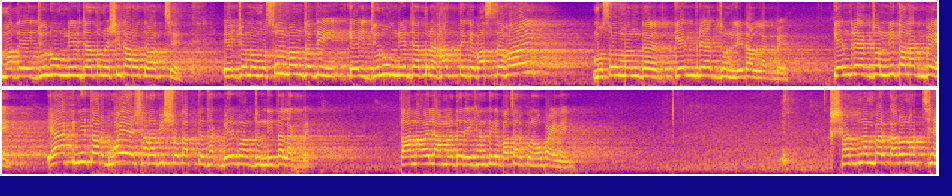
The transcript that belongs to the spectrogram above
আমাদের এই জুলুম নির্যাতনের শিকার হতে হচ্ছে। এই জন্য মুসলমান যদি এই জুলুম নির্যাতনের হাত থেকে বাঁচতে হয়, মুসলমানদের কেন্দ্রে একজন লিডার লাগবে। কেন্দ্রে একজন নেতা লাগবে। এক নেতার ভয়ে সারা বিশ্ব কাঁপতে থাকবে, এরকম একজন নেতা লাগবে। তা না হলে আমাদের এখান থেকে বাঁচার কোনো উপায় নেই। সাত নাম্বার কারণ হচ্ছে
